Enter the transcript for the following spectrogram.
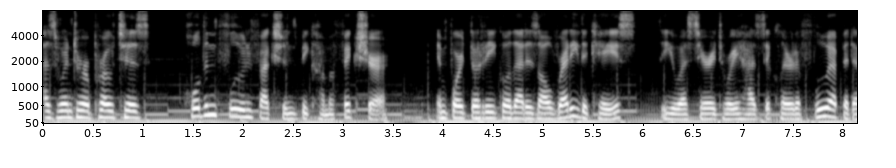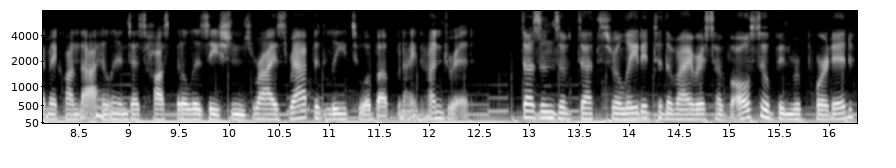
As winter approaches, cold and flu infections become a fixture. In Puerto Rico, that is already the case. The U.S. territory has declared a flu epidemic on the island as hospitalizations rise rapidly to above 900. Dozens of deaths related to the virus have also been reported.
